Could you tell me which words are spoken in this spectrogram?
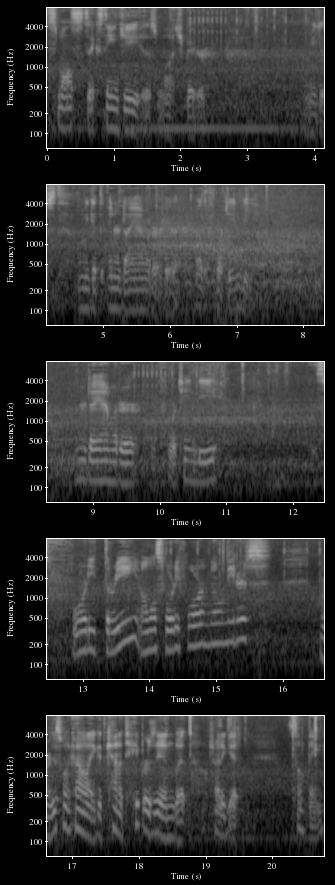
small 16G is much bigger. Let me just let me get the inner diameter here of the 14B. Inner diameter of 14B is 43, almost 44 millimeters. Where this one kind of like, it kind of tapers in, but I'll try to get something.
